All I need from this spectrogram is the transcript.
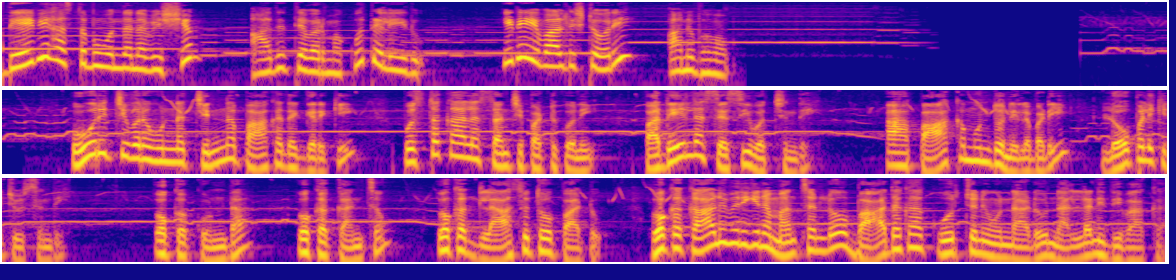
దేవి హస్తము ఉందన్న విషయం ఆదిత్యవర్మకు తెలియదు. ఇది ఇవాల్టి స్టోరీ అనుభవం. ఊరి చివర ఉన్న చిన్న పాక దగ్గరికి పుస్తకాల సంచి పట్టుకొని పదేళ్ళ శశి వచ్చింది. ఆ పాక ముందు నిలబడి లోపలికి చూసింది. ఒక కుండ ఒక కంచం ఒక గ్లాసుతో పాటు ఒక కాలు విరిగిన మంచంలో బాధగా కూర్చొని ఉన్నాడు నల్లని దివాకర్.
